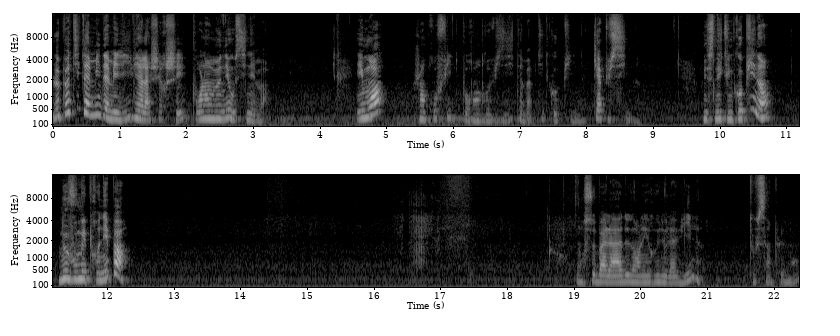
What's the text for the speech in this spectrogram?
Le petit ami d'Amélie vient la chercher pour l'emmener au cinéma. Et moi, j'en profite pour rendre visite à ma petite copine, Capucine. Mais ce n'est qu'une copine, hein Ne vous méprenez pas On se balade dans les rues de la ville, tout simplement.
